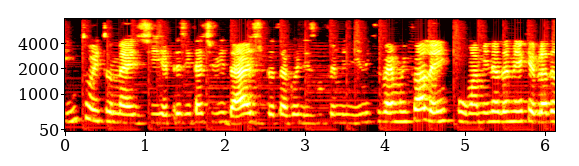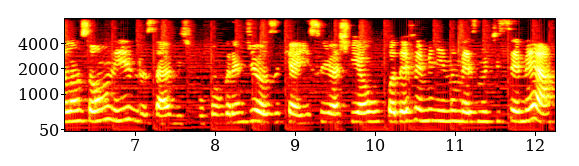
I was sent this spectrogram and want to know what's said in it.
intuito, né? De representatividade, de protagonismo feminino que vai muito além. Tipo, uma mina da minha quebrada lançou um livro, sabe? Tipo, tão grandioso que é isso. E eu acho que é o poder feminino mesmo de semear.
